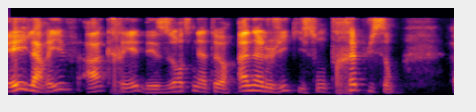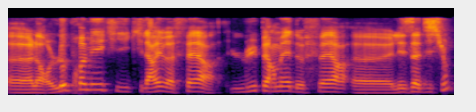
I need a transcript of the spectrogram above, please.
Et il arrive à créer des ordinateurs analogiques qui sont très puissants. Euh, alors le premier qu'il qui arrive à faire lui permet de faire euh, les additions.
